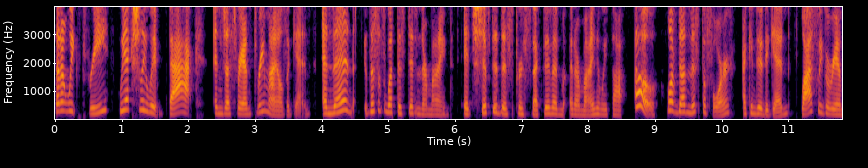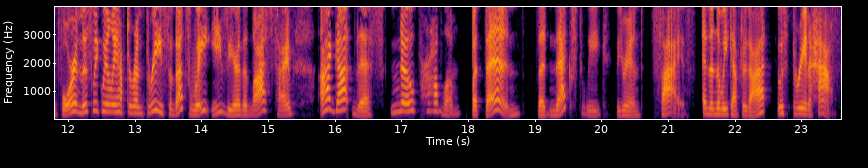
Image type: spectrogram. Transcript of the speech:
Then on week three, we actually went back and just ran three miles again. And then this is what this did in our mind. It shifted this perspective in, in our mind. And we thought, oh, well, I've done this before. I can do it again. Last week we ran four and this week we only have to run three. So that's way easier than last time. I got this. No problem. But then the next week we ran five. And then the week after that, it was three and a half.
